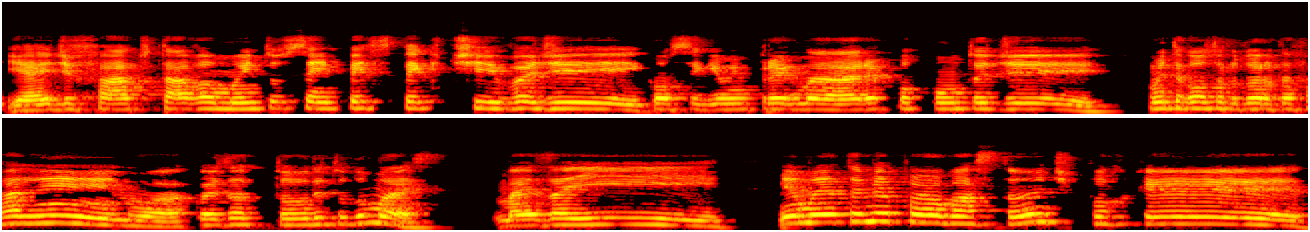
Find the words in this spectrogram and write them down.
E aí, de fato, estava muito sem perspectiva de conseguir um emprego na área por conta de muita construtora tá falindo, a coisa toda e tudo mais. Mas aí minha mãe até me apoiou bastante, porque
